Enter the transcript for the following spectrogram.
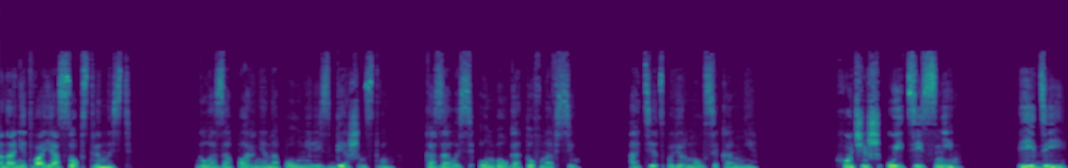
Она не твоя собственность». Глаза парня наполнились бешенством. Казалось, он был готов на все. Отец повернулся ко мне. «Хочешь уйти с ним? Иди».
